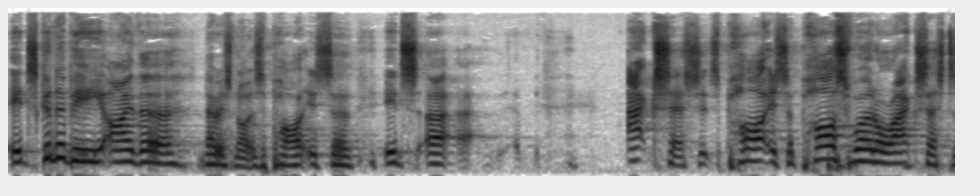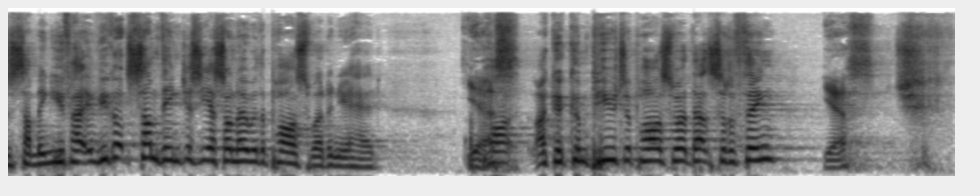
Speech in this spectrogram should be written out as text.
It's going to be either no, it's not. It's a part. It's a it's a, access. It's part. It's a password or access to something. You've had, have you got something? Just yes or no with a password in your head. A Yes. like a computer password, that sort of thing. Yes.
